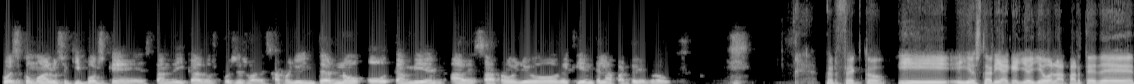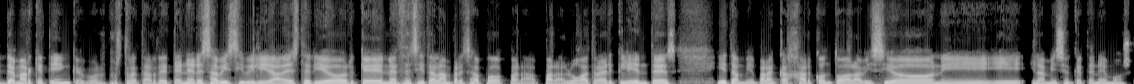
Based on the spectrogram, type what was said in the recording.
pues como a los equipos que están dedicados, pues eso, a desarrollo interno o también a desarrollo de cliente en la parte de growth. Perfecto. Y, yo estaría que yo llevo la parte de, marketing, que bueno, pues tratar de tener esa visibilidad exterior que necesita la empresa pues, para, para, luego atraer clientes y también para encajar con toda la visión y, y la misión que tenemos.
